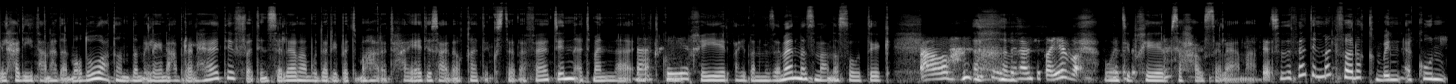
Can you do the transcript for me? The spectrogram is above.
للحديث عن هذا الموضوع تنضم إلينا عبر الهاتف فاتن سلامة مدربة مهارة حياة. سعد أوقاتك أستاذة فاتن. أتمنى أن تكوني بخير. أيضا من زمان ما سمعنا صوتك. آه. انت طيبة. وأنت بخير بصحة وسلامة. أستاذة فاتن ما الفرق بين أكون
